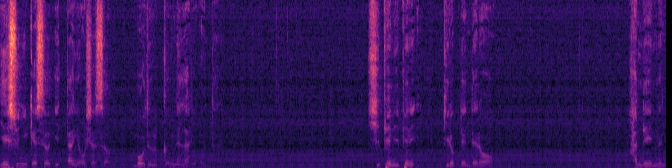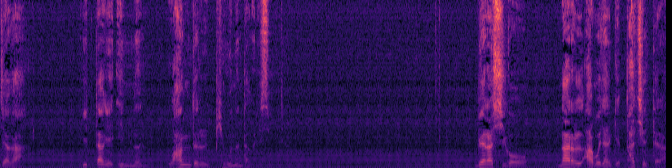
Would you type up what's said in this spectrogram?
예수님께서 이 땅에 오셔서 모든 걸 끝낼 날이 온다는 거예요. 시편 2편에 기록된 대로 하늘에 있는 자가 이 땅에 있는 왕들을 비웃는다 그랬습니다. 멸하시고 나를 아버지 하나님께 바칠 때라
